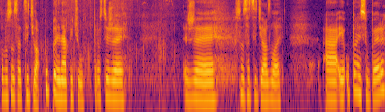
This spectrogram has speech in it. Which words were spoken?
lebo som sa cítila úplne na piču. Proste, že, že som sa cítila zle. A je úplne super,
